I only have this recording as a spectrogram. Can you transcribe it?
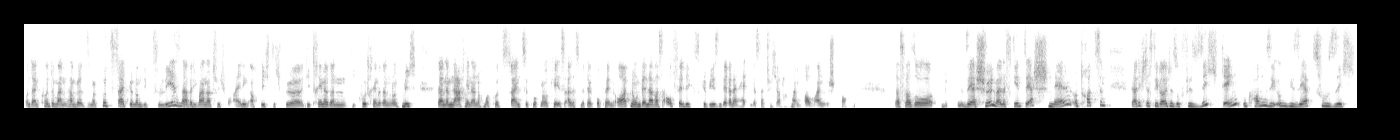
Und dann konnte man, haben wir uns immer kurz Zeit genommen, die zu lesen, aber die waren natürlich vor allen Dingen auch wichtig für die Trainerinnen, die Co-Trainerinnen und mich, dann im Nachhinein nochmal kurz reinzugucken, okay, ist alles mit der Gruppe in Ordnung? Und wenn da was Auffälliges gewesen wäre, dann hätten wir es natürlich auch nochmal im Raum angesprochen. Das war so sehr schön, weil es geht sehr schnell und trotzdem, dadurch, dass die Leute so für sich denken, kommen sie irgendwie sehr zu sich.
